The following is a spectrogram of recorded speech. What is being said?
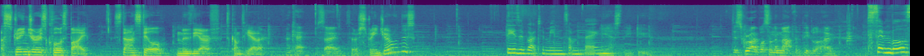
A stranger is close by. Stand still. Move the earth to come together. Okay, so Is there a stranger on this? These have got to mean something. Yes, they do. describe what's on the map for the people at home. Symbols.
